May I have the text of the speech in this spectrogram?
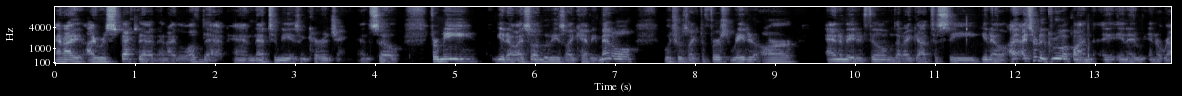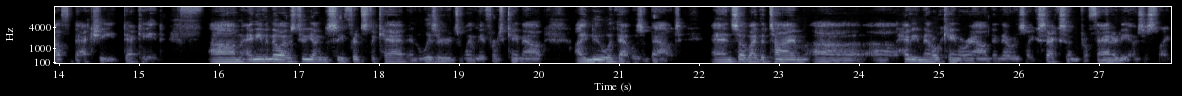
and I I respect that and I love that, and that to me is encouraging. And so for me, you know, I saw movies like Heavy Metal, which was like the first rated R animated film that I got to see. You know, I, I sort of grew up on in a in a Ralph Bakshi decade. Um, and even though I was too young to see Fritz the Cat and Wizards when they first came out, I knew what that was about. And so by the time uh, uh, heavy metal came around and there was like sex and profanity, I was just like,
